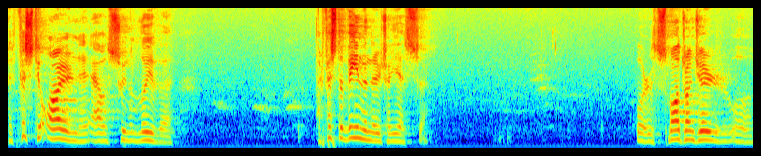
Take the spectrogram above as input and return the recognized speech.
de første årene av syne løyve, de første vinene er til Jesus, var små dranger og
